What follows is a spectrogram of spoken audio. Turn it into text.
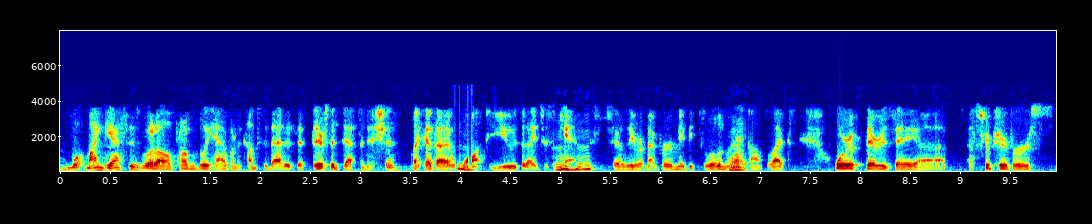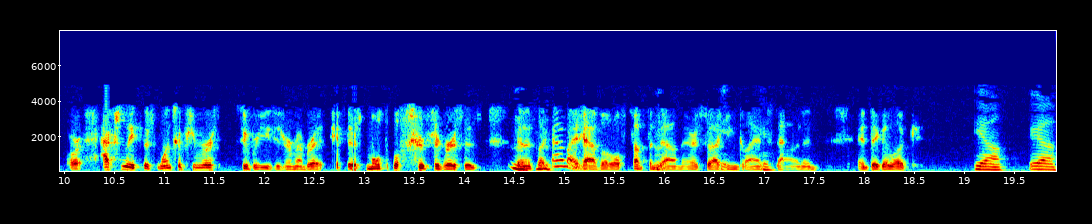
What my guess is what I'll probably have when it comes to that is if there's a definition like that I want to use that I just can't necessarily remember, maybe it's a little bit more Right. complex, or if there's a, uh, a scripture verse, or actually if there's one scripture verse, super easy to remember it. If there's multiple scripture verses, then it's like I might have a little something down there so I can glance down and and take a look. Yeah, yeah.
